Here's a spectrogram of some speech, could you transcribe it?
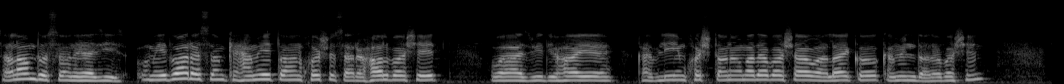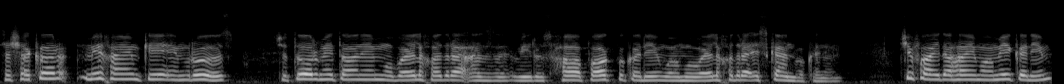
سلام دوستان عزیز. امیدوار هستم که همه تان خوش و سرحال باشید و از ویدیوهای قبلیم خوشتان آمده باشه و لایک و کامنت داده باشین. تشکر می‌خواهیم که امروز چطور می‌تونیم موبایل خود را از ویروس ها پاک بکنیم و موبایل خود را اسکن بکنیم. چه فایده های ما می‌کنیم؟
